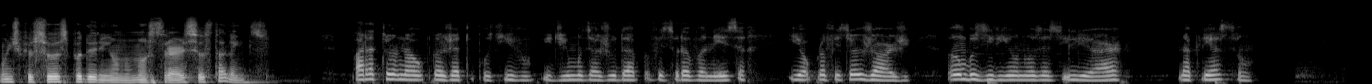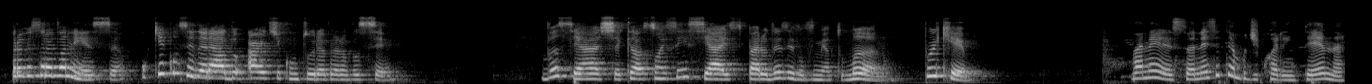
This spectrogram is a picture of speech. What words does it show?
onde pessoas poderiam mostrar seus talentos. Para tornar o projeto possível, pedimos ajuda à professora Vanessa e ao professor Jorge. Ambos iriam nos auxiliar na criação. Professora Vanessa, o que é considerado arte e cultura para você? Você acha que elas são essenciais para o desenvolvimento humano? Por quê? Vanessa, nesse tempo de quarentena,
